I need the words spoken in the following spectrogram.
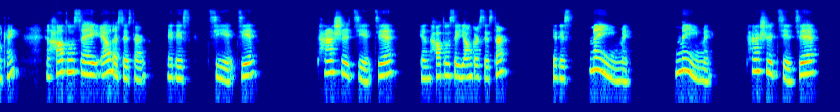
Okay, And how to say elder sister? It is 姐姐。 她是姐姐。And how to say younger sister? It is 妹妹。妹妹。她是姐姐。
